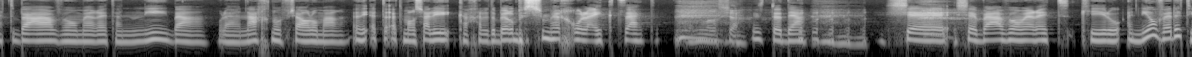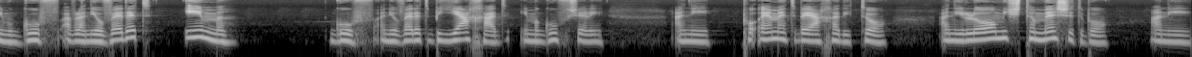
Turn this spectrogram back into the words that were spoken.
את באה ואומרת, אני באה, אולי אנחנו אפשר לומר, אני, את, את מרשה לי ככה לדבר בשמך אולי קצת. אני מרשה. תודה. ש, שבאה ואומרת, כאילו, אני עובדת עם גוף, אבל אני עובדת עם גוף, אני עובדת ביחד עם הגוף שלי, אני פועמת ביחד איתו, אני לא משתמשת בו, אני,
